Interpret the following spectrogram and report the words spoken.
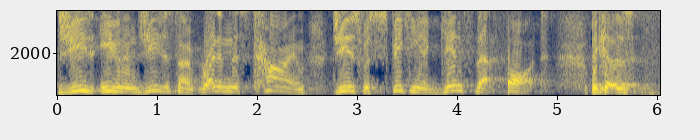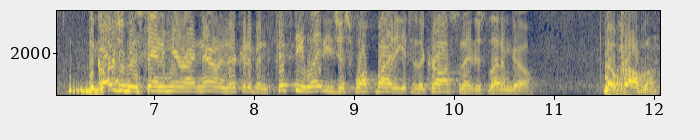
Jesus, even in Jesus' time, right in this time, Jesus was speaking against that thought because the guards have been standing here right now, and there could have been 50 ladies just walk by to get to the cross, and they just let him go. No problem.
